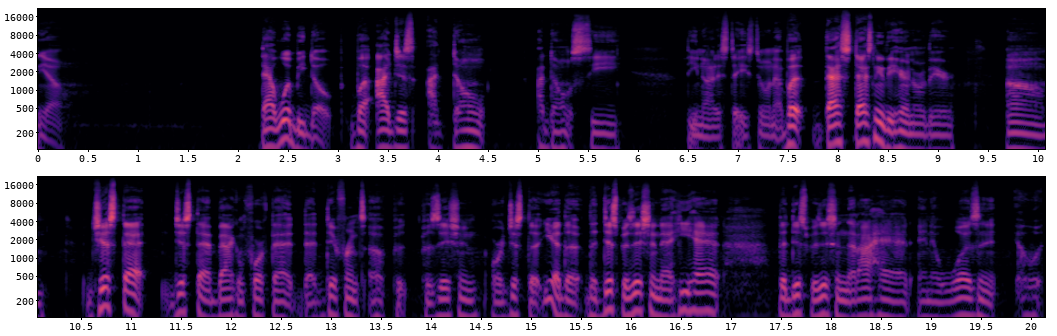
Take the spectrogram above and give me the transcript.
yo that would be dope but i just i don't i don't see the United States doing that. But that's that's neither here nor there. Um, just that just that back and forth that that difference of position or just the yeah the the disposition that he had the disposition that I had and it wasn't it, w-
